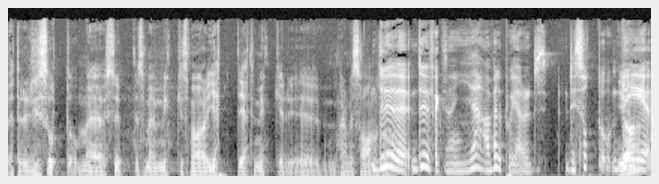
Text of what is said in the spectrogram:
vet du, risotto med super, som är mycket smör, jätte, jättemycket eh, parmesan. och Du, du är faktiskt en jävel på att göra ris- risotto. Ja, det,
